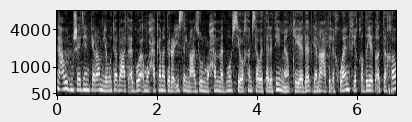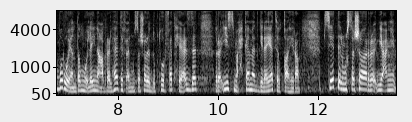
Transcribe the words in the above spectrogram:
نعود مشاهدينا الكرام لمتابعة أجواء محاكمة الرئيس المعزول محمد مرسي و35 من قيادات جماعة الإخوان في قضية التخابر وينضم إلينا عبر الهاتف المستشار الدكتور فتحي عزت رئيس محكمة جنايات القاهرة. سيادة المستشار يعني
